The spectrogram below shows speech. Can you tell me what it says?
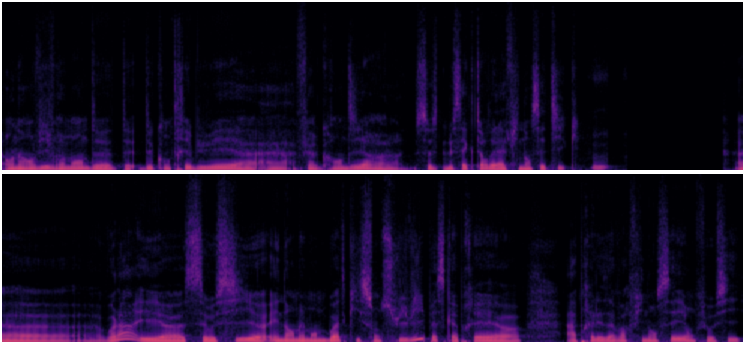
on a envie vraiment de, de- de contribuer à, à faire grandir euh, ce- le secteur de la finance éthique. Mm. Euh, voilà, et euh, c'est aussi euh, énormément de boîtes qui sont suivies parce qu'après après les avoir financées, on fait aussi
